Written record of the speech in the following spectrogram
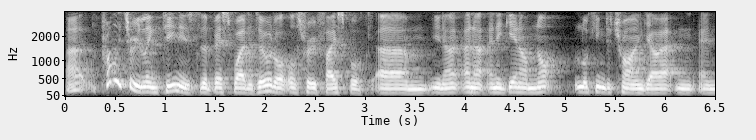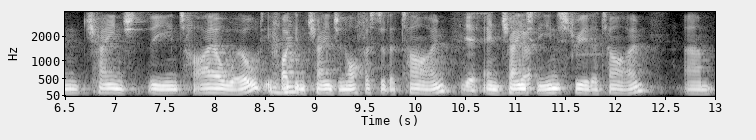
uh, probably through LinkedIn is the best way to do it, or, or through Facebook. Um, you know, and, and again, I'm not looking to try and go out and, and change the entire world. If I can change an office at a time, Yes. and change Yeah. the industry at a time, um,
